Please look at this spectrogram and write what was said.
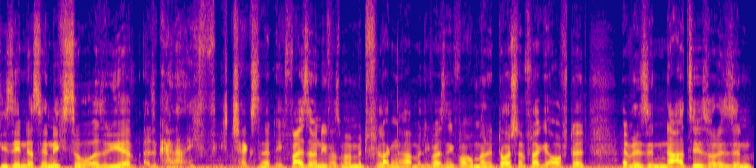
die sehen das ja nicht so. Also, die, also keine Ahnung, ich, ich check's nicht. Ich weiß aber nicht, was man mit Flaggen haben will. Ich weiß nicht, warum man eine Deutschlandflagge aufstellt. Entweder sind Nazis oder sind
